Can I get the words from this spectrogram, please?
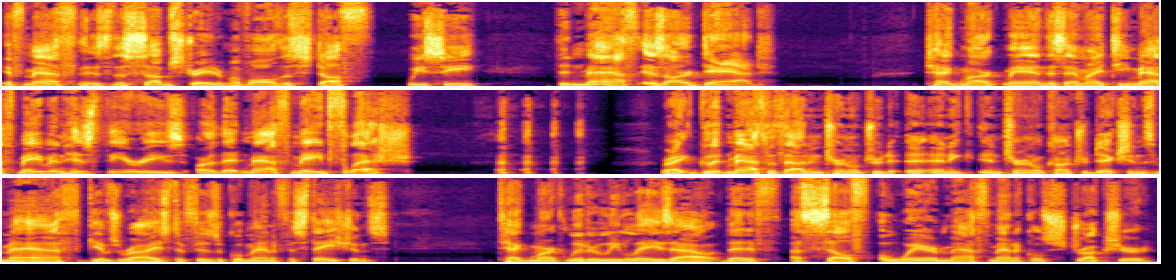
if math is the substratum of all the stuff we see, then math is our dad. Tegmark, man, this MIT math maven, his theories are that math made flesh. right? Good math without internal trad- uh, any internal contradictions. Math gives rise to physical manifestations. Tegmark literally lays out that if a self-aware mathematical structure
